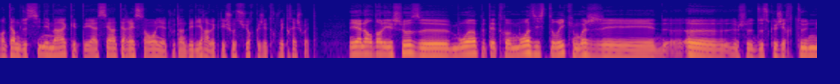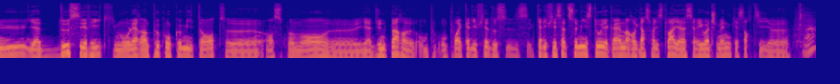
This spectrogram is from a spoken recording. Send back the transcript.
en termes de cinéma qui était assez intéressant. Il y a tout un délire avec les chaussures que j'ai trouvé très chouette. Et alors dans les choses euh, moins peut-être moins historiques, moi j'ai euh, de ce que j'ai retenu, il y a deux séries qui m'ont l'air un peu concomitantes euh, en ce moment. Il y a d'une part, on, pourrait qualifier, de, qualifier ça de semi-histo. Il y a quand même un regard sur l'histoire. Il y a la série Watchmen qui est sortie ah.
